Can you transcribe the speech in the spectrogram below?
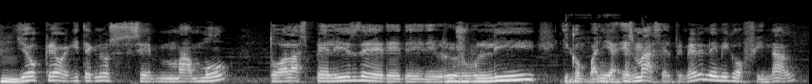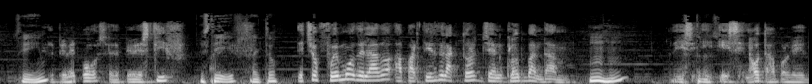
Hmm. Yo creo que aquí Tecnos se mamó todas las pelis de, de, Bruce Lee y compañía. Es más, el primer enemigo final, Sí. el primer boss, el primer Steve, Steve, exacto. de hecho fue modelado a partir del actor Jean-Claude Van Damme. Y- y se nota, porque, eh,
